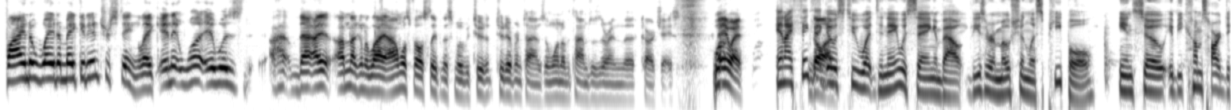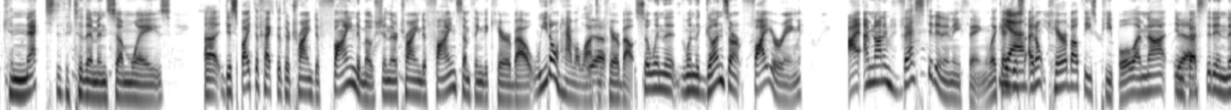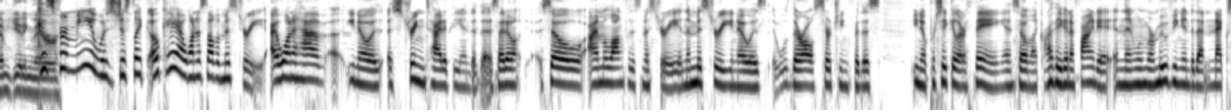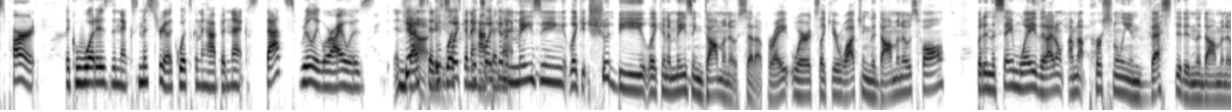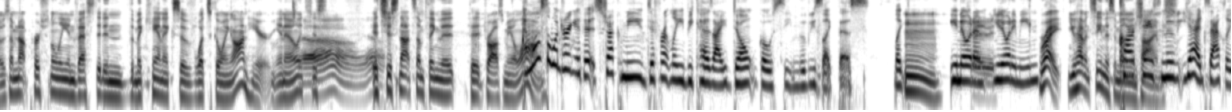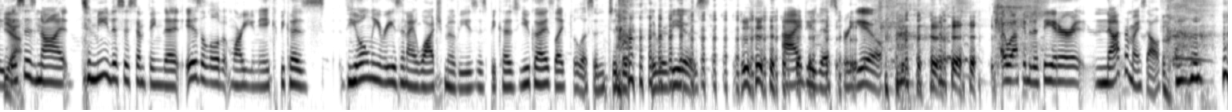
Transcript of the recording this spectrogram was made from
find a way to make it interesting like and it was it was uh, that I, i'm not gonna lie i almost fell asleep in this movie two two different times and one of the times was during the car chase Well, anyway And I think Go that on. goes to what Danae was saying about these are emotionless people, and so it becomes hard to connect to- to them in some ways. Uh, despite the fact that they're trying to find emotion, they're trying to find something to care about. We don't have a lot Yeah. to care about. So when the when the guns aren't firing, I, I'm not invested in anything. Like I just I don't care about these people. I'm not Yeah. invested in them getting their. Because for me, it was just like, okay, I want to solve a mystery. I want to have, uh, you know, a, a string tied at the end of this. I don't. So I'm along for this mystery, and the mystery, you know, is they're all searching for this, you know, particular thing, and so I'm like, are they going to find it? And then when we're moving into that next part, like, what is the next mystery? Like, what's going to happen next? That's really where I was invested. it's is what's like, going to it's like an next. amazing, like it should be like an amazing domino setup, right? Where it's like you're watching the dominoes fall. But in the same way that I don't, I'm not personally invested in the dominoes. I'm not personally invested in the mechanics of what's going on here. You know, it's just, Oh, yeah. it's just not something that that draws me along. I'm also wondering if it struck me differently because I don't go see movies like this. Like, hmm. you know what I, you know what I mean? right? You haven't seen this a car chase times. movie yeah exactly Yeah. this is not to me this is something that is a little bit more unique because the only reason i watch movies is because you guys like to listen to the, the reviews i do this for you i walk into the theater not for myself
